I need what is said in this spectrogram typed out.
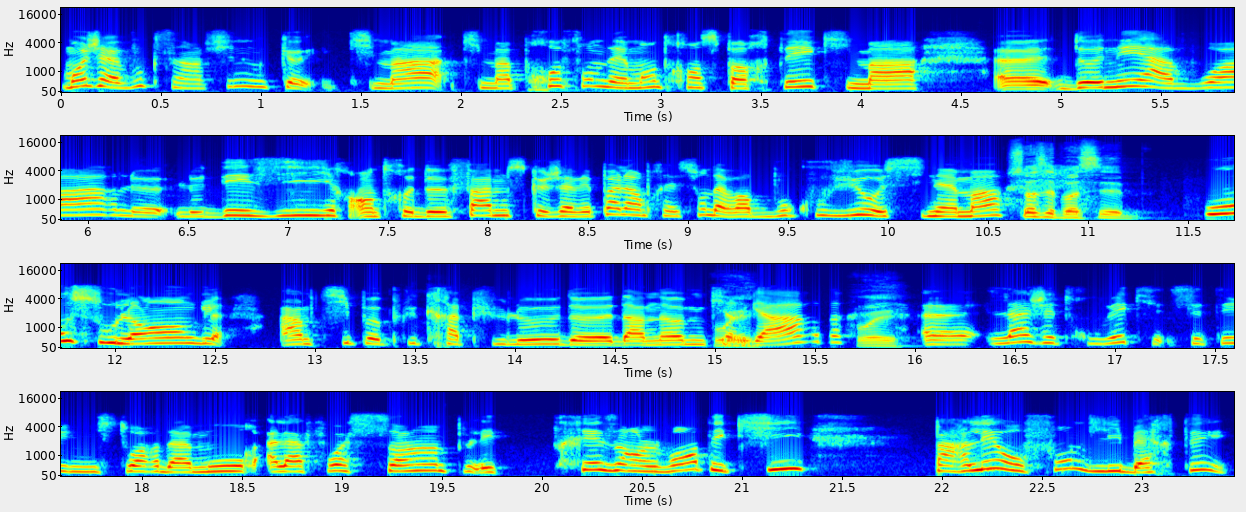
Moi j'avoue que c'est un film que- qui m'a qui m'a profondément transporté, qui m'a euh, donné à voir le, le désir entre deux femmes, ce que j'avais pas l'impression d'avoir beaucoup vu au cinéma, Ça, c'est possible. Ou sous l'angle un petit peu plus crapuleux d'un homme qui Oui. regarde. Oui. Euh, là j'ai trouvé que c'était une histoire d'amour à la fois simple et très enlevante et qui parlait au fond de liberté,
